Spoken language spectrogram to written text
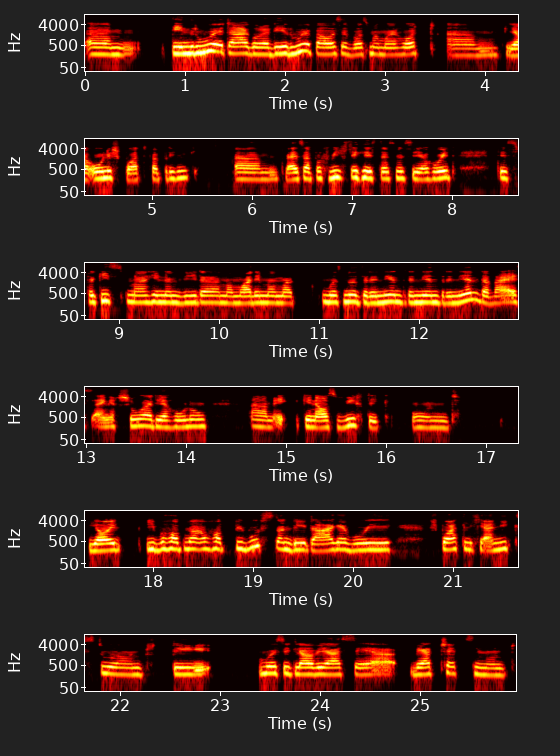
ähm, den Ruhetag oder die Ruhepause, was man mal hat, ähm, ja ohne Sport verbringt, ähm, weil es einfach wichtig ist, dass man sich erholt. Das vergisst man hin und wieder. Man meint immer, man muss nur trainieren, trainieren, trainieren. Dabei ist eigentlich schon die Erholung ähm, genauso wichtig. Und ja, ich, habe mir hab bewusst an die Tage, wo ich sportlich auch nichts tue und die muss ich glaube ich auch sehr wertschätzen und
